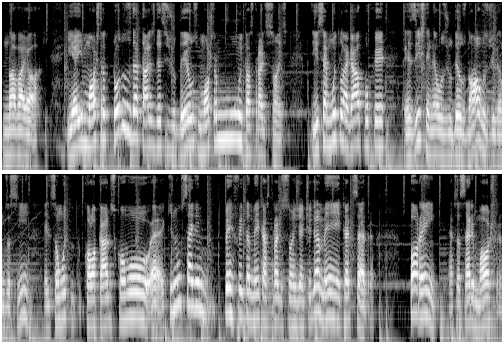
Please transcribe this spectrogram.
Nova York. E aí mostra todos os detalhes desses judeus, mostra muito as tradições. E isso é muito legal porque existem né, os judeus novos, digamos assim, eles são muito colocados como é, que não seguem perfeitamente as tradições de antigamente, etc. Porém, essa série mostra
